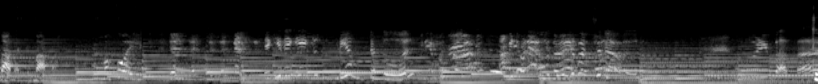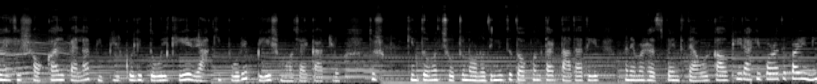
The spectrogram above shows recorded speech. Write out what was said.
বাবা বাবা। দেখি একটু ঘুরিয়ে মুখটা তোল আমি ধরে আছি তো এই যে সকালবেলা পিপির কোলে দোল খেয়ে রাখি পরে বেশ মজায় কাটলো। তো কিন্তু আমার ছোট ননদিনী তো তখন তার দাদাদের মানে আমার হাজব্যান্ড দেওয়ার কাউকেই রাখি পরাতে পারিনি।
